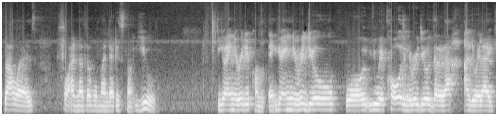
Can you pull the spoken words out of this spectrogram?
flowers for another woman that is not you. You're in a radio, com- you're in a radio, or you were called in the radio, da da da, and they were like,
